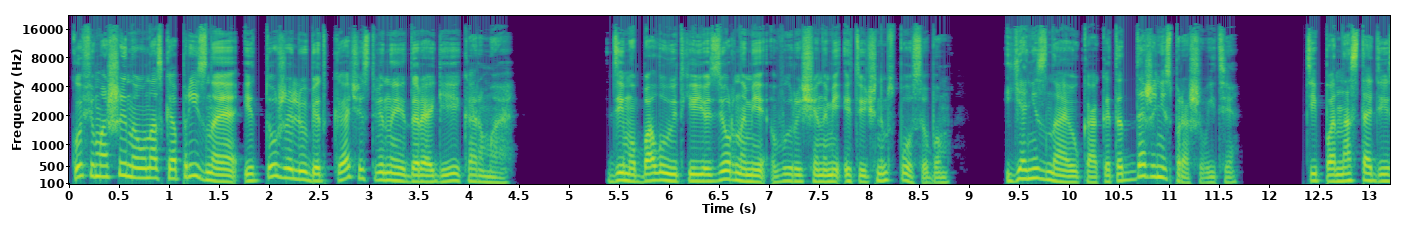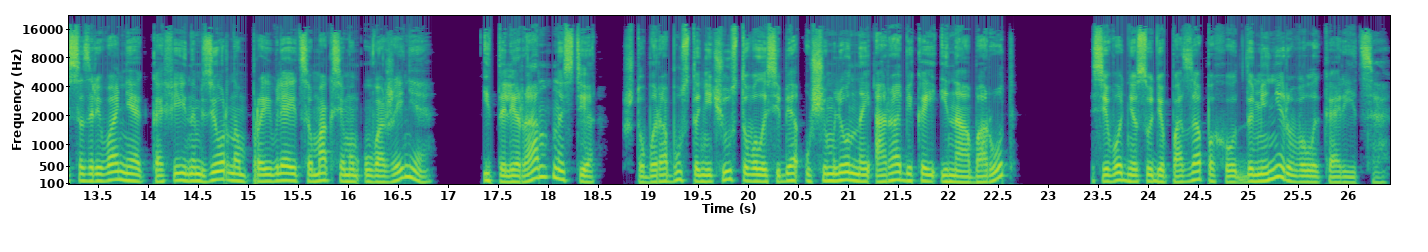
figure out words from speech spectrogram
Кофемашина у нас капризная и тоже любит качественные дорогие корма. Дима балует ее зернами, выращенными этичным способом. Я не знаю, как это, даже не спрашивайте. Типа на стадии созревания к кофейным зернам проявляется максимум уважения и толерантности, чтобы рабуста не чувствовала себя ущемленной арабикой и наоборот? Сегодня, судя по запаху, доминировала корица.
